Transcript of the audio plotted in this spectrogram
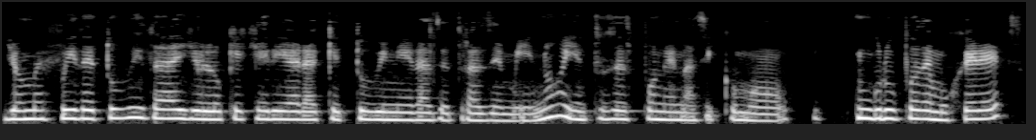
yo me fui de tu vida y yo lo que quería era que tú vinieras detrás de mí, ¿no? Y entonces ponen así como un grupo de mujeres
